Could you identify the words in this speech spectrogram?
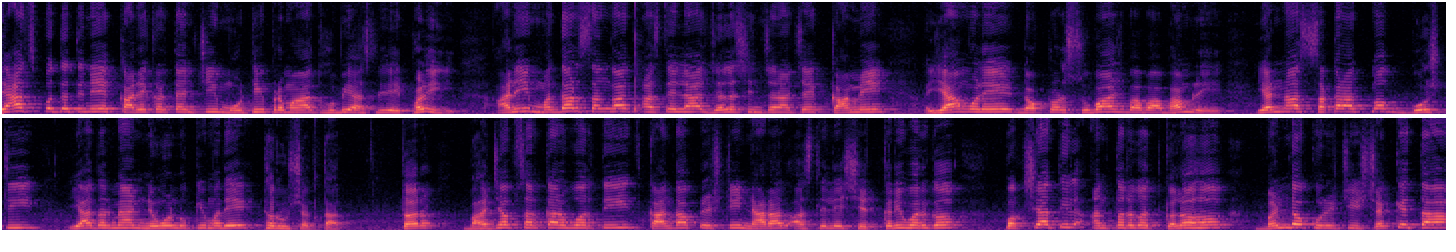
त्याच पद्धतीने कार्यकर्त्यांची मोठी प्रमाणात उभी असलेली फळी आणि मतदारसंघात असलेल्या जलसिंचनाचे कामे यामुळे डॉक्टर सुभाष बाबा भामरे यांना सकारात्मक गोष्टी या दरम्यान निवडणुकीमध्ये ठरू शकतात. तर भाजप सरकारवरती कांदाप्रेष्टी नाराज असलेले शेतकरी वर्ग पक्षातील अंतर्गत कलह बंडखोरीची शक्यता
